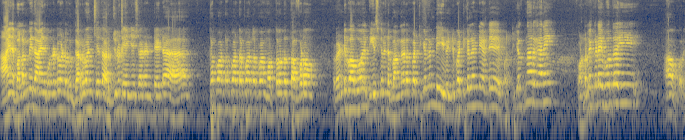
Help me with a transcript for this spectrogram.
ఆయన బలం మీద ఆయనకు ఉన్నటువంటి ఒక గర్వం చేత అర్జునుడు ఏం చేశాడంటేట టపా టపా టపా టపా మొత్తం అంతా తవ్వడం రండి బాబోయ్ తీసుకెళ్ళండి బంగారం పట్టుకెళ్ళండి వెండి పట్టుకెళ్ళండి అంటే పట్టుకెళ్తున్నారు కానీ కొండలు ఎక్కడైపోతాయి? ఆపలే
